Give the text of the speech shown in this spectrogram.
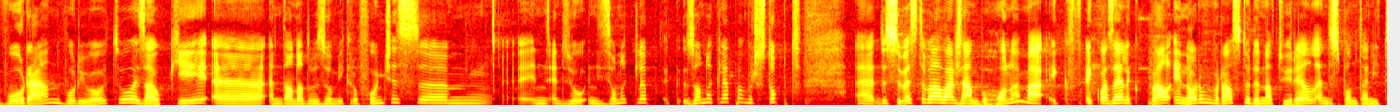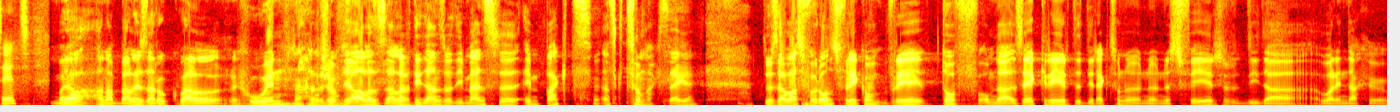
vooraan, voor uw auto. Is dat oké? Eh, en dan hadden we zo microfoontjes ehm, in, in, zo in die zonneklep, zonnekleppen verstopt. Eh, dus ze wisten wel waar ze aan begonnen, maar ik, ik was eigenlijk wel enorm verrast door de naturel en de spontaniteit. Maar ja, Annabel is daar ook wel goed in, haar joviale zelf, die dan zo die mensen impakt, als ik het zo mag zeggen. Dus dat was voor ons vrij, vrij tof, omdat zij creëerde direct zo'n een, een sfeer die dat, waarin dat je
